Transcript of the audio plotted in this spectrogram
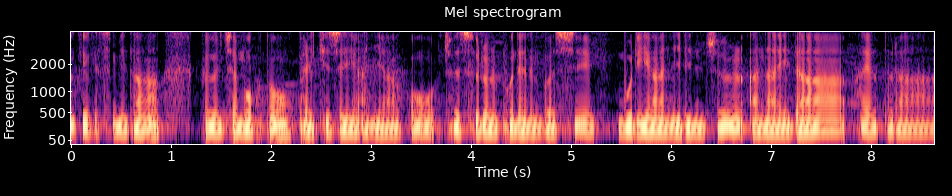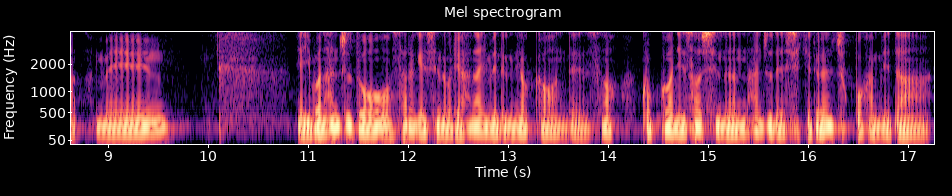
함께 읽겠습니다. 그 제목도 밝히지 아니하고 죄수를 보내는 것이 무리한 일인 줄 아나이다 하였더라. 아멘. 예, 이번 한 주도 살아계신 우리 하나님의 능력 가운데서 굳건히 서시는 한 주 되시기를 축복합니다.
